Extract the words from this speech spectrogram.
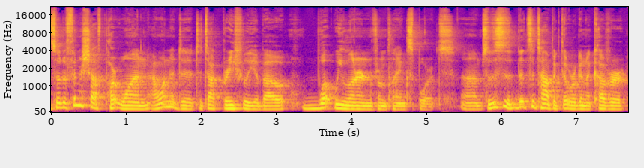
And so, to finish off part one, I wanted to, to talk briefly about what we learn from playing sports. Um, so, this is that's a topic that we're going to cover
